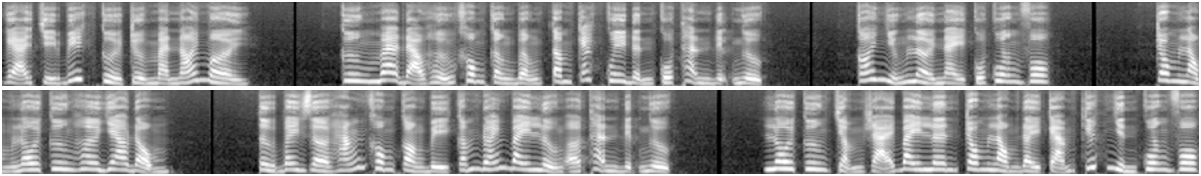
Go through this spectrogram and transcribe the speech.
Gã chỉ biết cười trừ mà nói mời. Cương ma đạo hữu không cần bận tâm các quy định của thành địch ngược. Có những lời này của quân vô. Trong lòng lôi cương hơi dao động. Từ bây giờ hắn không còn bị cấm đoán bay lượn ở thành địch ngược. Lôi cương chậm rãi bay lên trong lòng đầy cảm kích nhìn quân vô.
